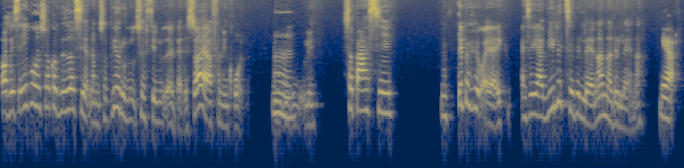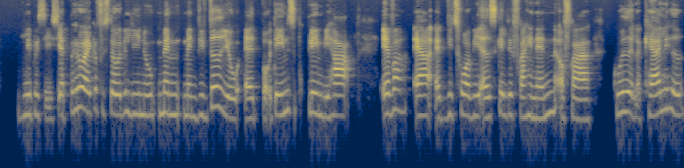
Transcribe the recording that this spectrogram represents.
Og hvis egoet så går videre og siger, så bliver du nødt til at finde ud af, hvad det så er for en grund, du er mm. urolig. Så bare sige, det behøver jeg ikke. Altså, jeg er villig til, at det lander, når det lander. Ja, lige præcis. Jeg behøver ikke at forstå det lige nu, men, men vi ved jo, at det eneste problem, vi har ever, er, at vi tror, at vi er adskilte fra hinanden og fra Gud eller kærlighed,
